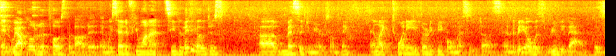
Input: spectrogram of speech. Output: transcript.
and we uploaded a post about it, and we said if you want to see the video, just uh, message me or something. And like 20, 30 people messaged us, and the video was really bad because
